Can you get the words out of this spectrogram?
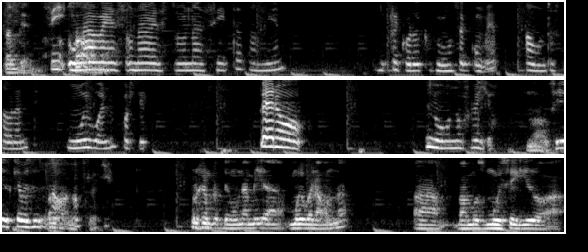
También. Sí, pasado, una ¿no? vez, una vez tuve una cita también. Recuerdo que fuimos a comer a un restaurante. Muy bueno, por cierto. Pero no, no fluyó. No, sí, es que a veces pasa. No, no fluyó. Por ejemplo, tengo una amiga muy buena onda. ah, vamos muy seguido a-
